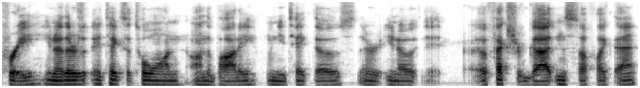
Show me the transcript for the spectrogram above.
free you know there's it takes a toll on on the body when you take those there you know it affects your gut and stuff like that.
